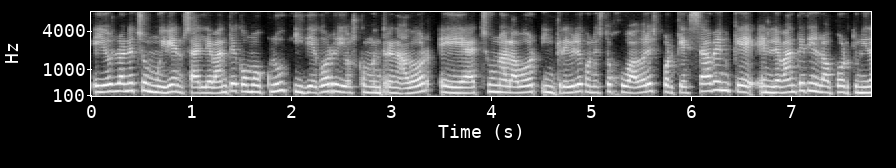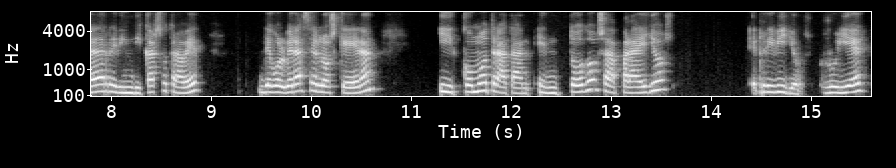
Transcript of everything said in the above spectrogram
ellos lo han hecho muy bien. O sea, el Levante como club y Diego Ríos como entrenador eh, ha hecho una labor increíble con estos jugadores porque saben que en Levante tienen la oportunidad de reivindicarse otra vez, de volver a ser los que eran y cómo tratan en todo. O sea, para ellos, Ribillos, Rullier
